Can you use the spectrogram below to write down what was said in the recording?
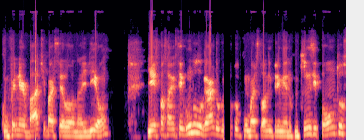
com Fenerbahçe, Barcelona e Lyon. E eles passaram em segundo lugar do grupo, com o Barcelona em primeiro com 15 pontos,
